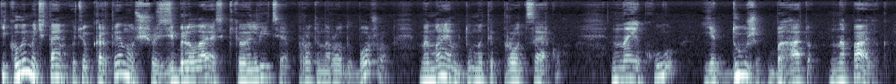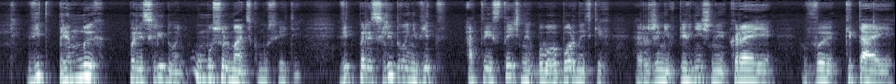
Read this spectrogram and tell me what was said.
І коли ми читаємо оцю картину, що зібралась коаліція проти народу Божого, ми маємо думати про церкву, на яку є дуже багато нападок від прямих переслідувань у мусульманському світі, від переслідувань від атеїстичних богоборницьких режимів Північної Кореї, в Китаї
